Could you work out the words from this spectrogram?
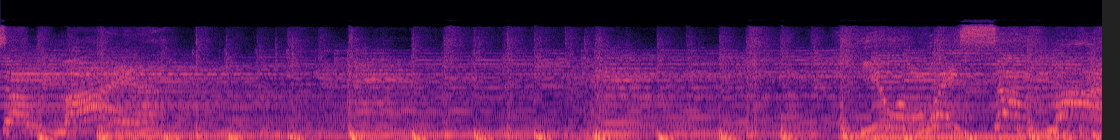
Some of mine. You will waste some of mine.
